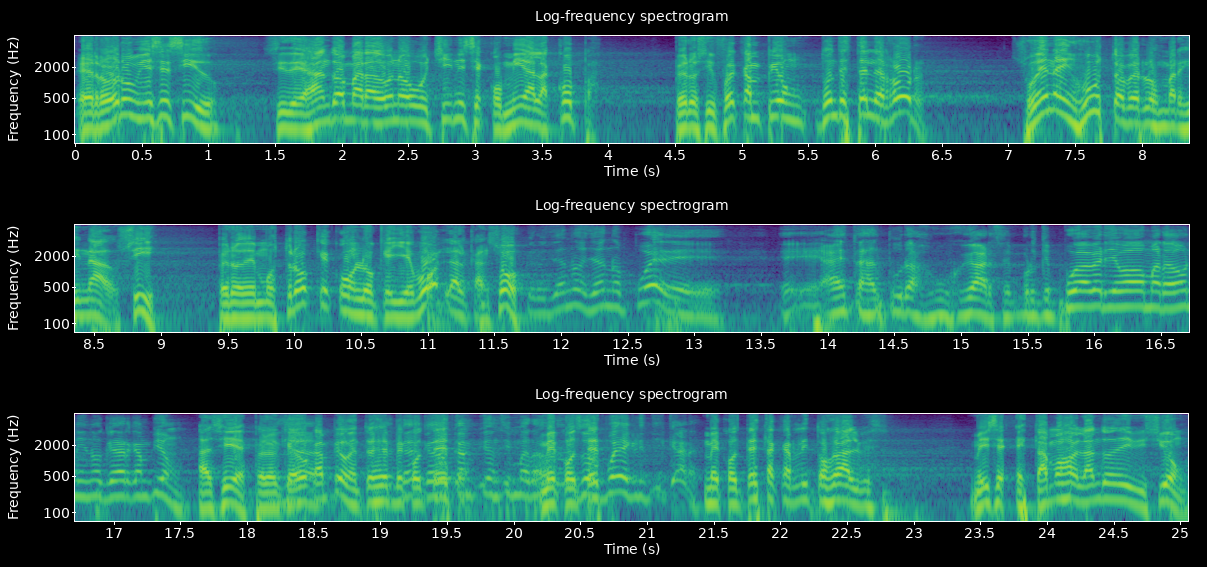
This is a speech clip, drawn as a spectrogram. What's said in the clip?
Error hubiese sido si dejando a Maradona o Bochini se comía la copa. Pero si fue campeón, ¿dónde está el error? Suena injusto haberlos marginado, sí, pero demostró que con lo que llevó le alcanzó. Pero ya no, ya no puede eh, a estas alturas juzgarse, porque puede haber llevado a Maradona y no quedar campeón. Así es, pero él sea, quedó campeón. Entonces me contesta, campeón sin Maradona, me contesta, puede criticar. me contesta Carlitos Galvez. Me dice, estamos hablando de división.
